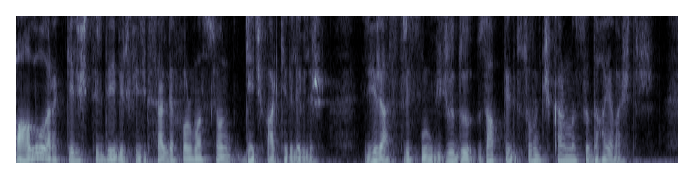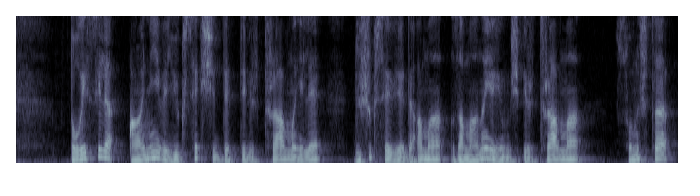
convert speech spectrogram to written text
bağlı olarak geliştirdiği bir fiziksel deformasyon geç fark edilebilir. Zira stresin vücudu zapt edip sorun çıkarması daha yavaştır. Dolayısıyla ani ve yüksek şiddetli bir travma ile düşük seviyede ama zamana yayılmış bir travma sonuçta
